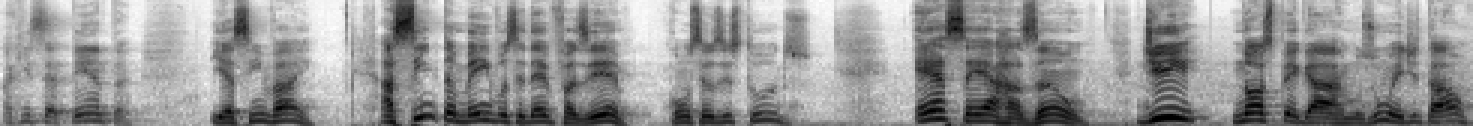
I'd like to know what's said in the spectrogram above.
aqui 70, e assim vai. Assim também você deve fazer com os seus estudos. Essa é a razão de nós pegarmos um edital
